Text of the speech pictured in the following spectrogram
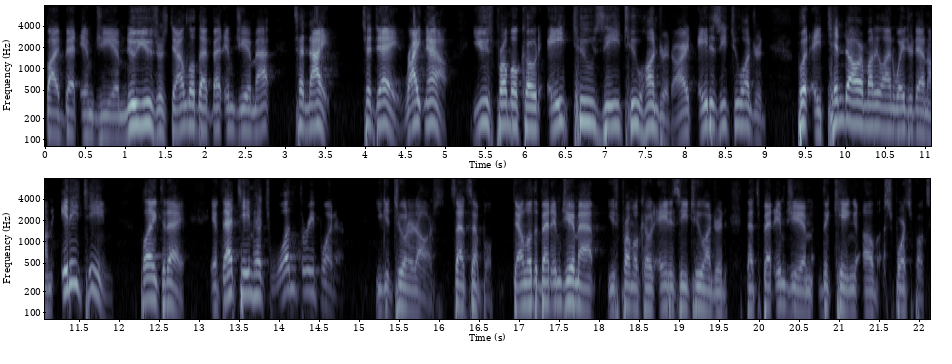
by BetMGM. New users download that BetMGM app tonight, today, right now. Use promo code A2Z200. All right, A to Z200. Put a $10 money line wager down on any team playing today. If that team hits one three pointer, you get $200. It's that simple. Download the BetMGM app. Use promo code A to Z200. That's BetMGM, the king of sportsbooks.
